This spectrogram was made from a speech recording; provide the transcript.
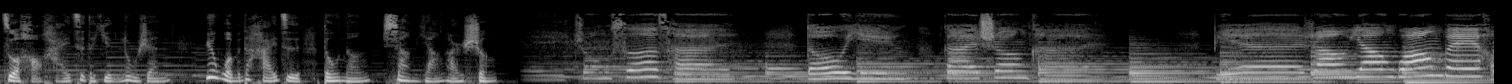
做好孩子的引路人。愿我们的孩子都能向阳而生。种色彩。都应该盛开，别让阳光背后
